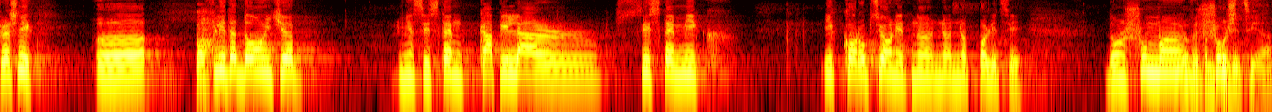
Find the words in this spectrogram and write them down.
Kreshnik, po flitet domethënë që një sistem kapilar, sistemik, i korrupsionit në polici. Domethënë shumë... Jo vetëm polici, ha?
